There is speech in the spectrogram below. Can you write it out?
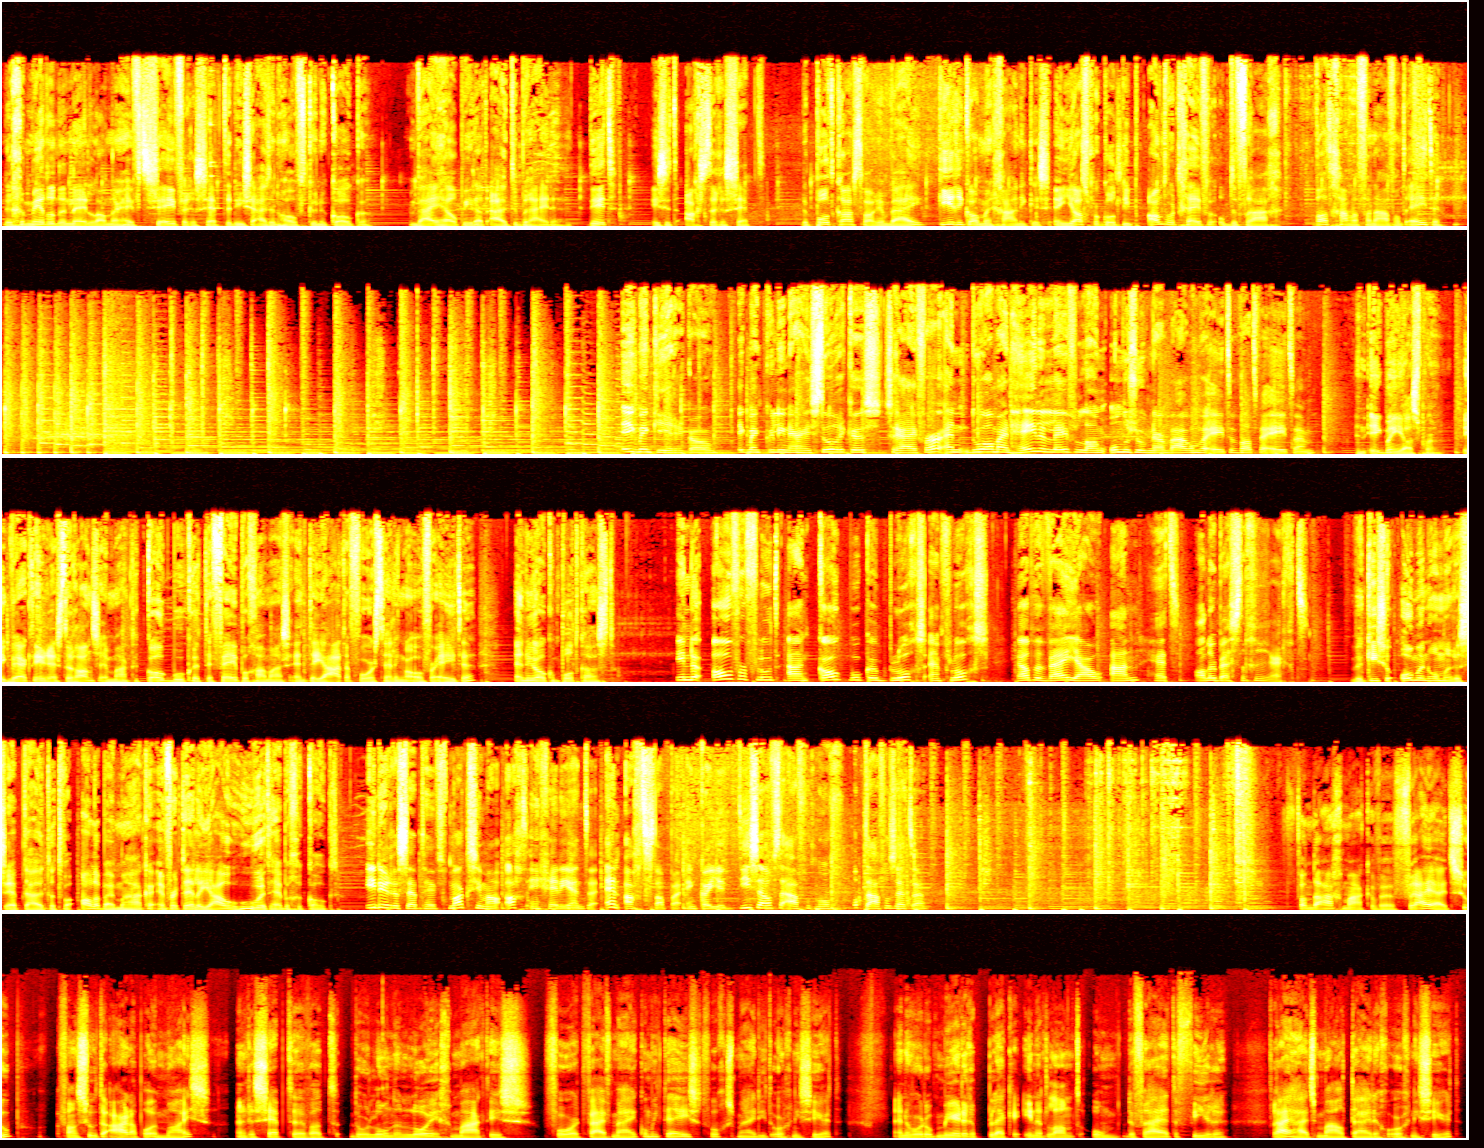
De gemiddelde Nederlander heeft zeven recepten die ze uit hun hoofd kunnen koken. Wij helpen je dat uit te breiden. Dit is het achtste recept. De podcast waarin wij, Kiriko Mechanicus en Jasper Gottlieb antwoord geven op de vraag: wat gaan we vanavond eten? Ik ben Kiriko. Ik ben culinair historicus, schrijver en doe al mijn hele leven lang onderzoek naar waarom we eten wat we eten. En ik ben Jasper. Ik werkte in restaurants en maakte kookboeken, tv-programma's en theatervoorstellingen over eten. En nu ook een podcast. In de overvloed aan kookboeken, blogs en vlogs helpen wij jou aan het allerbeste gerecht. We kiezen om en om een recept uit dat we allebei maken en vertellen jou hoe we het hebben gekookt. Ieder recept heeft maximaal 8 ingrediënten en 8 stappen en kan je diezelfde avond nog op tafel zetten. Vandaag maken we vrijheidssoep van zoete aardappel en mais. Een recept eh, wat door London Loy gemaakt is voor het 5 mei-comité, is het volgens mij, die het organiseert. En er worden op meerdere plekken in het land om de vrijheid te vieren vrijheidsmaaltijden georganiseerd.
